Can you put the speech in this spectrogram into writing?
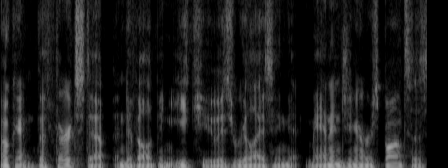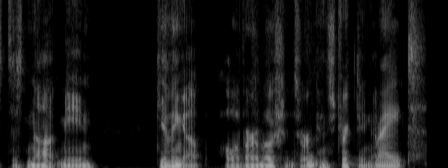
Okay. The third step in developing EQ is realizing that managing our responses does not mean giving up all of our emotions or constricting them. Right.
